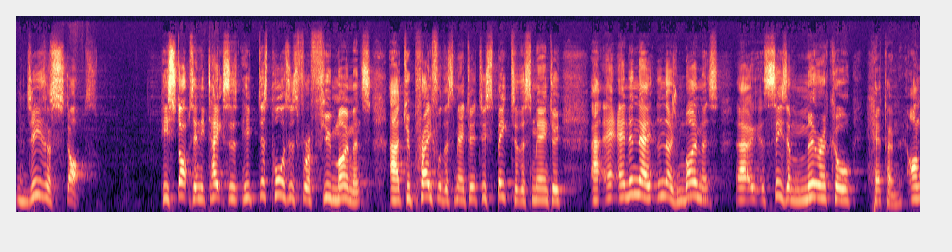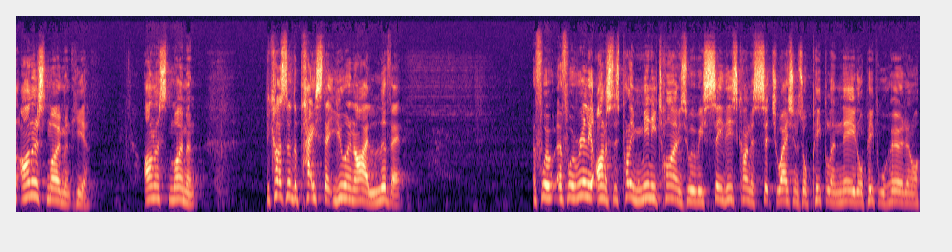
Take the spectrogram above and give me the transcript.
and Jesus stops. He stops and he takes, his, he just pauses for a few moments uh, to pray for this man, to, to speak to this man, to, uh, and in, that, in those moments, uh, sees a miracle happen. On honest moment here, honest moment, because of the pace that you and I live at if we're, if we're really honest, there's probably many times where we see these kind of situations or people in need or people hurt or,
